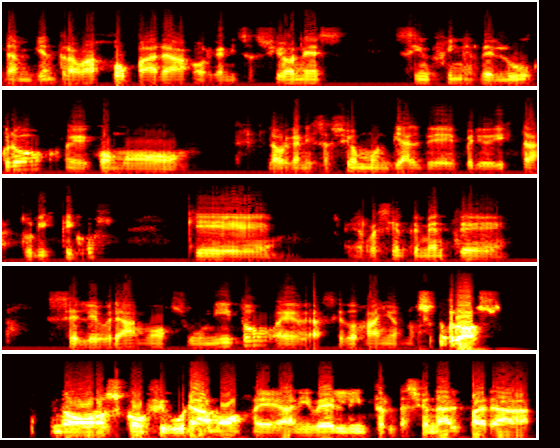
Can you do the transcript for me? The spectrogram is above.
también trabajo para organizaciones sin fines de lucro, eh, como la Organización Mundial de Periodistas Turísticos, que eh, recientemente celebramos un hito. Eh, hace dos años nosotros nos configuramos eh, a nivel internacional para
